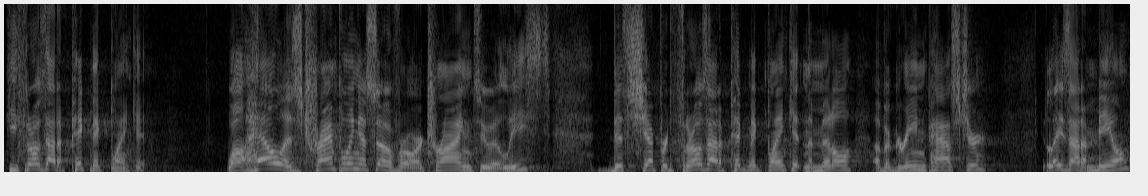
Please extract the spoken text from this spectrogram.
he throws out a picnic blanket. While hell is trampling us over, or trying to at least, this shepherd throws out a picnic blanket in the middle of a green pasture. He lays out a meal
